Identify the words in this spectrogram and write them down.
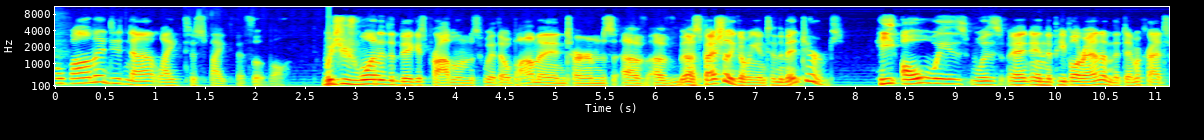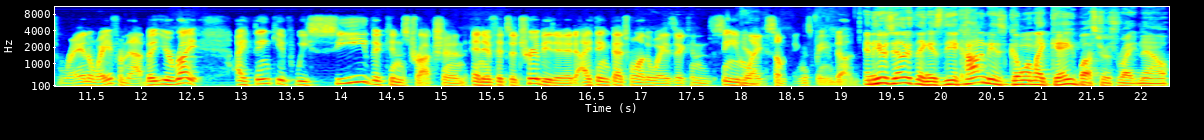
Obama did not like to spike the football which is one of the biggest problems with Obama in terms of, of especially going into the midterms he always was, and, and, the people around him, the Democrats, ran away from that. But you're right. I think if we see the construction and if it's attributed, I think that's one of the ways it can seem yeah. like something's being done. And here's the other thing: is the economy is going like gangbusters right now,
